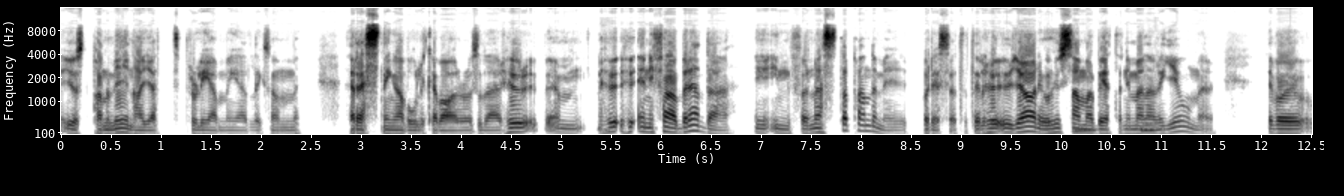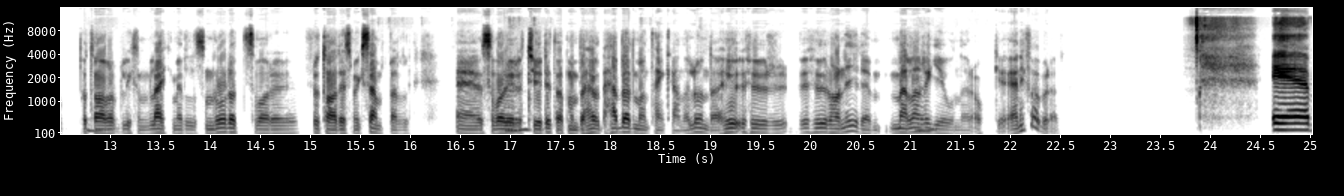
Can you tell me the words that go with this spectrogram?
just pandemin har gett problem med liksom, restning av olika varor och så där. Hur, eh, hur, är ni förberedda inför nästa pandemi på det sättet? Eller hur, hur gör ni och hur samarbetar ni mellan mm. regioner? Det var ju på tal om liksom, läkemedelsområdet, så var det, för att ta det som exempel, eh, så var det mm. tydligt att man behövde, här behövde man tänka annorlunda. Hur, hur, hur har ni det mellan mm. regioner och är ni förberedda? Eh,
